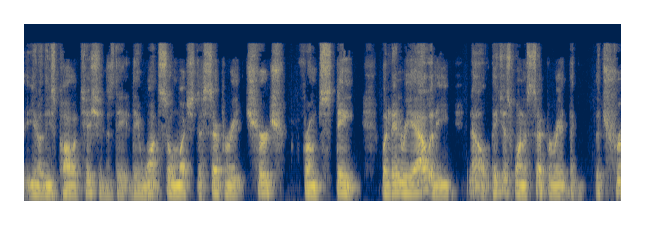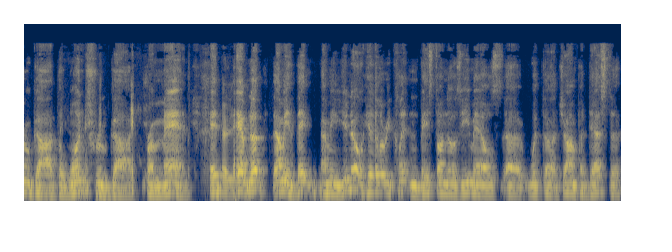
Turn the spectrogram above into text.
you know, these politicians, they they want so much to separate church from state, but in reality, no, they just want to separate the the true God, the one true God, from man. And they have not. I mean, they. I mean, you know, Hillary Clinton, based on those emails uh, with uh, John Podesta,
